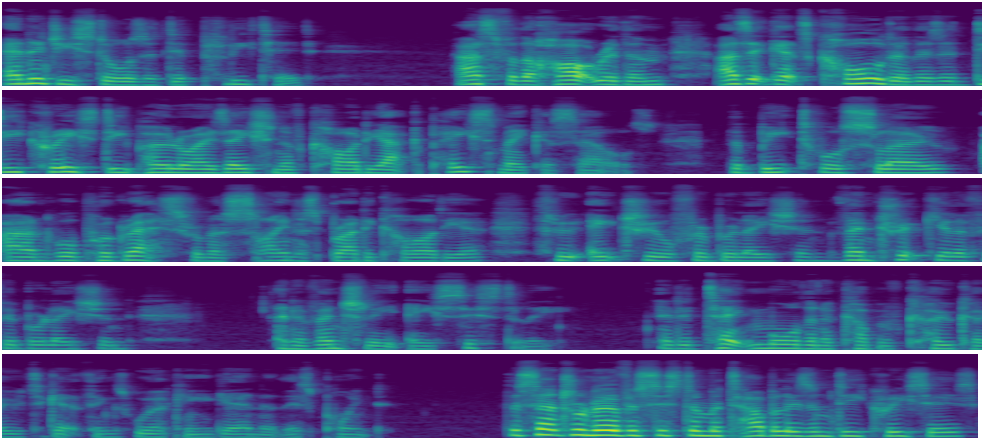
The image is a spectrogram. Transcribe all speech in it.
energy stores are depleted. As for the heart rhythm, as it gets colder, there's a decreased depolarization of cardiac pacemaker cells. The beat will slow and will progress from a sinus bradycardia through atrial fibrillation, ventricular fibrillation, and eventually asystole. It'd take more than a cup of cocoa to get things working again at this point. The central nervous system metabolism decreases.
